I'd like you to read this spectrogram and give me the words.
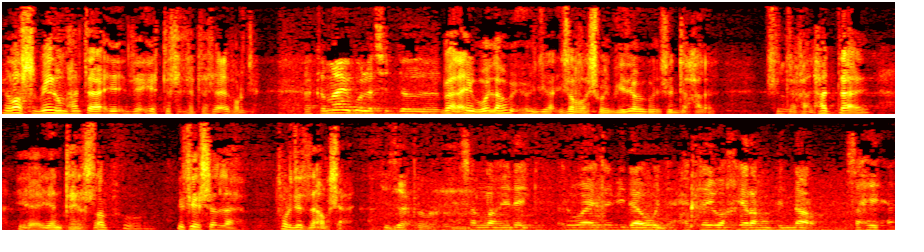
يرص بينهم حتى تتسع الفرجة لكن ما يقول له سد بلى يقول له يجر شوي بيده ويقول سد الخلل سد الخلل حتى ينتهي الصف ويتيسر له فرجة أوسع جزاك الله خير أحسن الله إليك رواية أبي داود حتى يوخرهم في النار صحيحة؟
